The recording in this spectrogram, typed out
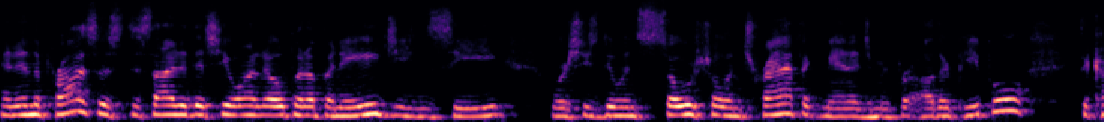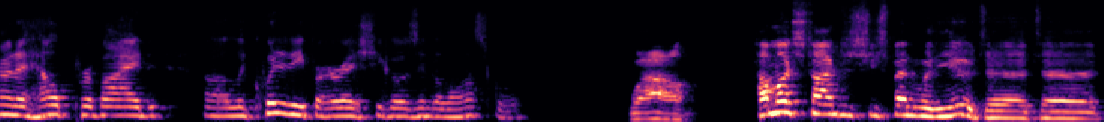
And in the process, decided that she wanted to open up an agency where she's doing social and traffic management for other people to kind of help provide uh, liquidity for her as she goes into law school. Wow. How much time does she spend with you to to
